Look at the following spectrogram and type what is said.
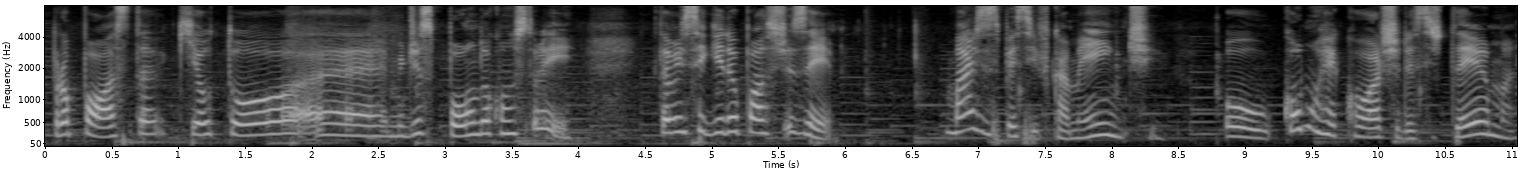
proposta que eu estou é, me dispondo a construir. Então, em seguida, eu posso dizer, mais especificamente, ou como recorte desse tema,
